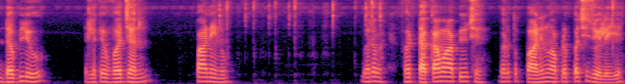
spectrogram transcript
ડબલ્યુ એટલે કે વજન પાણીનું. બરાબર? હવે ટકામાં આપ્યું છે. બરાબર, તો પાણીનું આપણે પછી જોઈ લઈએ.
